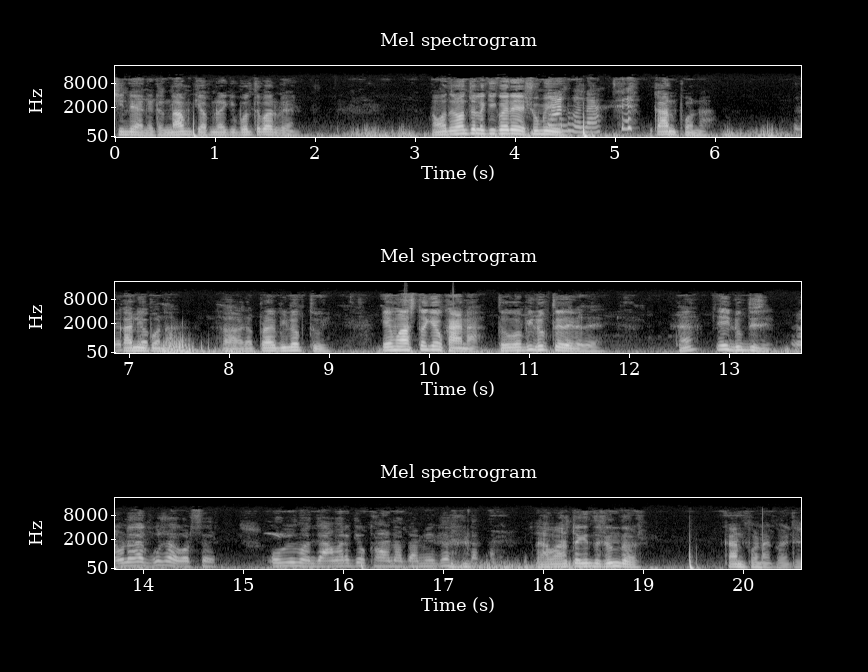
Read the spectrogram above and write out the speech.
চিনেন? এটার নাম কি আপনারা কি বলতে পারবেন? আমাদের অঞ্চলে কি করে সুমি কানপোনা। কানিপোনা। আর প্রায় বিলুপ্তই। এই মাছ তো কেউ খায় না তো ও বিলুপ্ত হয়ে গেছে হ্যাঁ? এই ডুব দিছে। গুসা করছে। অভিমান যে আমার কেউ খায় না তো আমি মাছটা কিন্তু সুন্দর। কানপোনা কয়টা?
